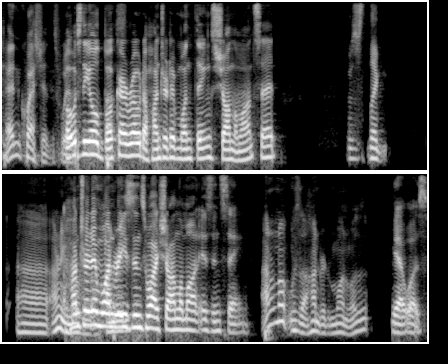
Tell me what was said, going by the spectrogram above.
10 questions. With What was the old book I wrote? 101 Things Shawn Lamont said? It was like uh I don't even know. if it was 101 100 reasons why Shawn Lamont is insane. I don't know if it was 101, was it? Yeah, it was.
